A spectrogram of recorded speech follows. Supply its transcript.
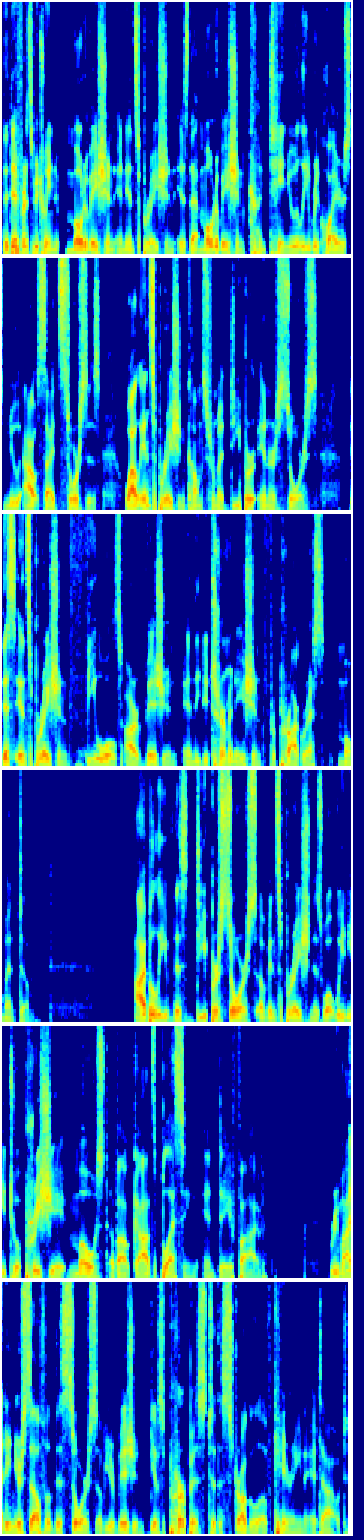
The difference between motivation and inspiration is that motivation continually requires new outside sources, while inspiration comes from a deeper inner source. This inspiration fuels our vision and the determination for progress momentum. I believe this deeper source of inspiration is what we need to appreciate most about God's blessing in day five. Reminding yourself of this source of your vision gives purpose to the struggle of carrying it out.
